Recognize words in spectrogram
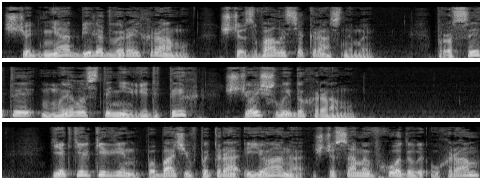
щодня біля дверей храму, що звалися красними, просити милостині від тих, що йшли до храму. Як тільки він побачив Петра і Йоанна, що саме входили у храм,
